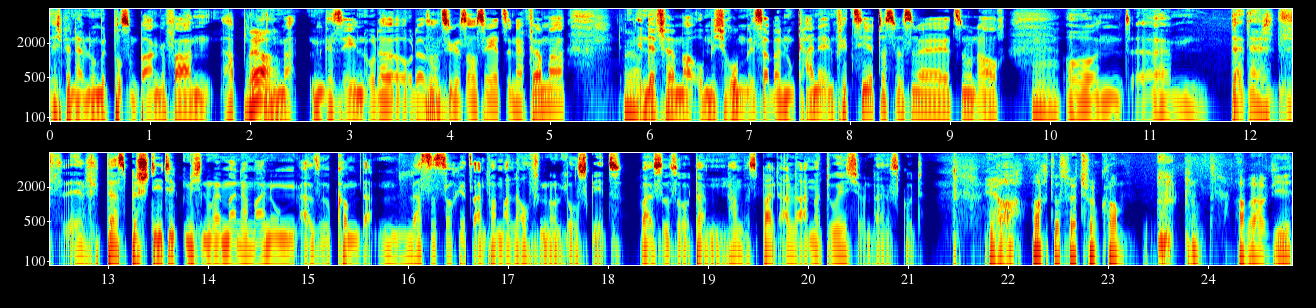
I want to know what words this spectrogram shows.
ich bin halt nur mit Bus und Bahn gefahren, hab Ja. niemanden gesehen oder, oder Mhm. sonstiges, außer jetzt in der Firma. Ja. In der Firma um mich rum ist aber nun keiner infiziert, das wissen wir ja jetzt nun auch. Mhm. Und ähm, das bestätigt mich nur in meiner Meinung. Also komm, dann lass es doch jetzt einfach mal laufen und los geht's. Weißt du so, dann haben wir es bald alle einmal durch und dann ist gut. Ja, ach, das wird schon kommen. Aber wie,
